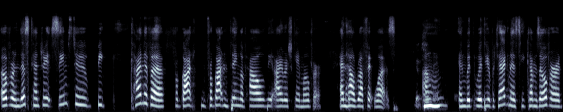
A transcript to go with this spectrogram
over in this country, it seems to be kind of a forgotten forgotten thing of how the Irish came over and how rough it was. Yes. Um, mm-hmm. And with with your protagonist, he comes over and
